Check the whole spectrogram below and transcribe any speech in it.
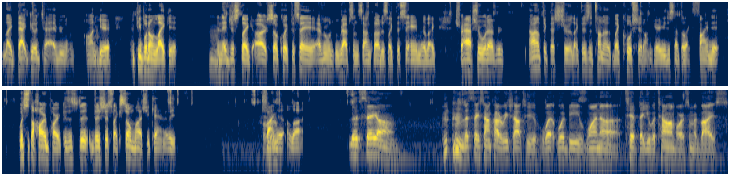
like that good to everyone on here, and people don't like it, Mm. and they just like are so quick to say everyone who raps on SoundCloud is like the same or like trash or whatever. I don't think that's true. Like, there's a ton of like cool shit on here. You just have to like find it, which is the hard part because it's there's just like so much you can't really For find real. it a lot. Let's say um let's say SoundCloud reached out to you. What would be one uh tip that you would tell them or some advice?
